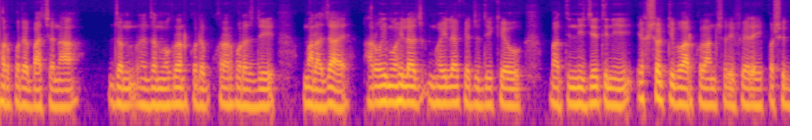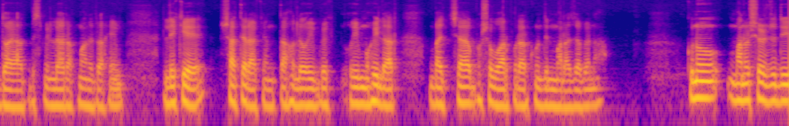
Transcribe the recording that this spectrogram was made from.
হওয়ার পরে বাঁচে না জন্মগ্রহণ করে, করার পরে যদি মারা যায়, আর ওই মহিলা মহিলাকে যদি কেউ বা তিনি নিজে তিনি একষট্টি বার কোরআন শরীফের এই প্রসিদ্ধ আয়াত বিসমিল্লা রহমান রাহিম লিখে সাথে রাখেন, তাহলে ওই ওই মহিলার বাচ্চা বসব হওয়ার পর আর কোনোদিন মারা যাবে না। কোনো মানুষের যদি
